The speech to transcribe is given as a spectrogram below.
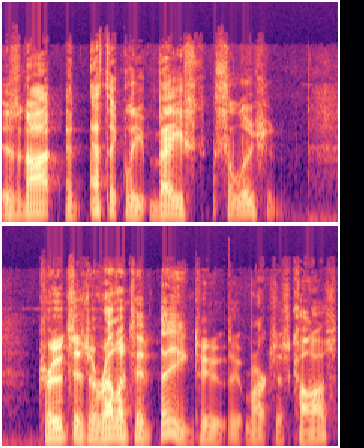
is not an ethically based solution. Truth is a relative thing to the Marxist cause.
